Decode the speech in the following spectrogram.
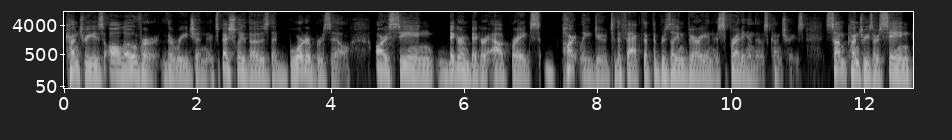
countries all over the region, especially those that border Brazil, are seeing bigger and bigger outbreaks, partly due to the fact that the Brazilian variant is spreading in those countries. Some countries are seeing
